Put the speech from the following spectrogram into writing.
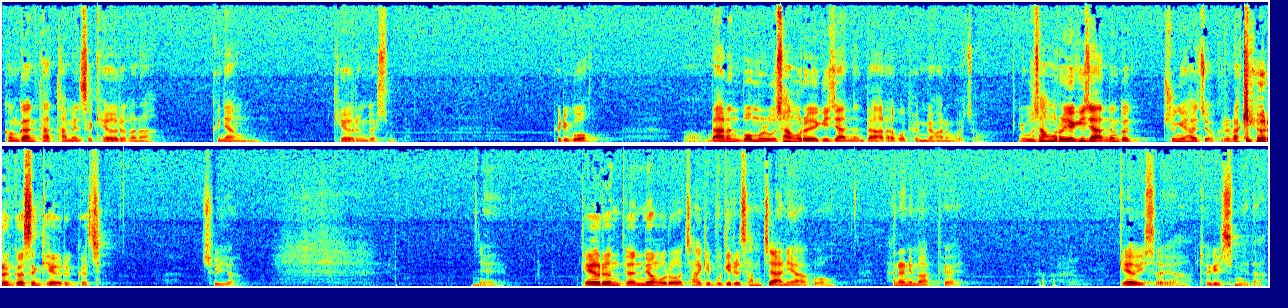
건강 탓하면서 게으르거나 그냥 게으른 것입니다. 그리고 어, 나는 몸을 우상으로 여기지 않는다라고 변명하는 거죠. 우상으로 여기지 않는 것 중요하죠. 그러나 게으른 것은 게으른 거죠. 주여. 예. 게으른 변명으로 자기 무기를 삼지 아니하고 하나님 앞에 어, 깨어 있어야 되겠습니다.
